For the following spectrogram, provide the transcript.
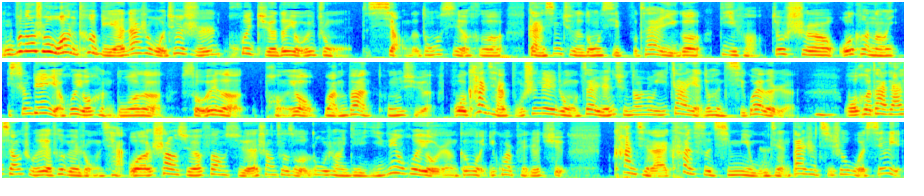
我不能说我很特别，但是我确实会觉得有一种想的东西和感兴趣的东西不在一个地方。就是我可能身边也会有很多的所谓的朋友、玩伴、同学，我看起来不是那种在人群当中一乍眼就很奇怪的人。我和大家相处的也特别融洽。我上学、放学、上厕所的路上也一定会有人跟我一块儿陪着去。看起来看似亲密无间，但是其实我心里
